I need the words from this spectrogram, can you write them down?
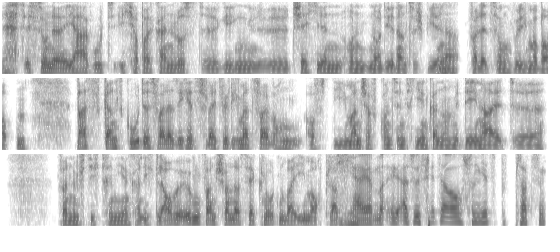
Es ist so eine, ja gut, ich habe halt keine Lust äh, gegen äh, Tschechien und Nordirland zu spielen. Ja. Verletzung, würde ich mal behaupten. Was ganz gut ist, weil er sich jetzt vielleicht wirklich mal zwei Wochen auf die Mannschaft konzentrieren kann und mit denen halt äh, vernünftig trainieren kann. Ich glaube irgendwann schon, dass der Knoten bei ihm auch platzt. Ja, ja, also es hätte auch schon jetzt platzen,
